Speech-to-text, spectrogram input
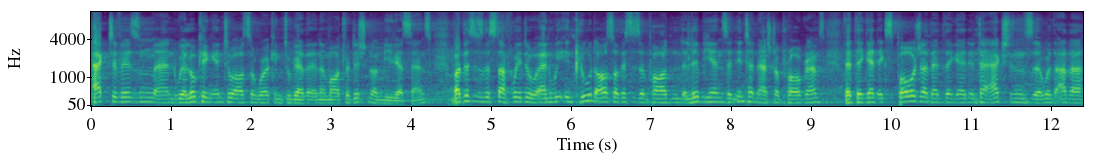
activism, and we're looking into also working together in a more traditional media sense. But this is the stuff we do, and we include also, this is important important Libyans in international programs, that they get exposure, that they get interactions uh, with other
